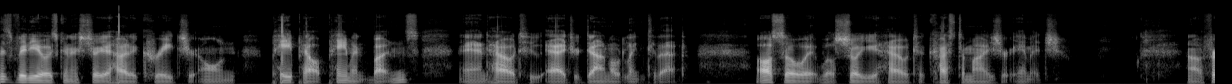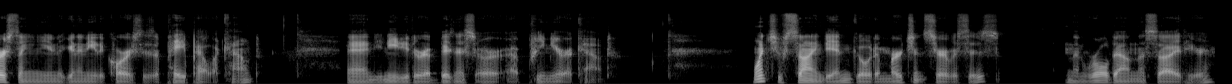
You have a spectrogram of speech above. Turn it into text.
This video is going to show you how to create your own PayPal payment buttons and how to add your download link to that. Also, it will show you how to customize your image. Now, the first thing you're going to need, of course, is a PayPal account. And you need either a business or a Premier account. Once you've signed in, go to Merchant Services and then roll down the side here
